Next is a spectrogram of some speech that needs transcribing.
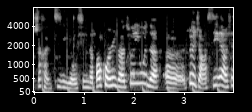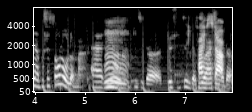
是很记忆犹新的。包括那个崔英问的呃队长 CL 现在不是 solo 了嘛，他也有嗯自己的、就是自己的歌啊 Star 什么的，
